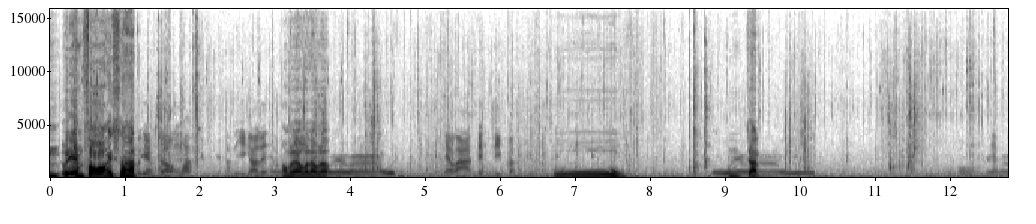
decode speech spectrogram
น เอ้ย M2 ไอ้สัตว์เอ็มสองว่ะเอาพี่อีกเอาเลย เอามาแล้วมาแล้วมาแล้ว เอาเอา LR เป็นสิบอะ โอ้โอ้ผมจัดโอ้เอาเนี่ยเอา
